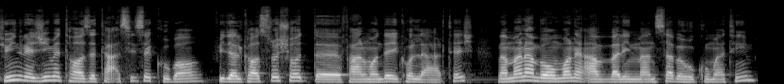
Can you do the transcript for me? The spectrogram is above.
تو این رژیم تازه تأسیس کوبا فیدل کاسترو شد فرمانده کل ارتش و منم به عنوان اولین منصب حکومتیم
